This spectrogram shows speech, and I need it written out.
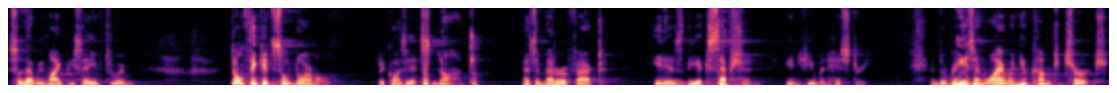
so that we might be saved through him. Don't think it's so normal because it's not. As a matter of fact, it is the exception in human history. And the reason why, when you come to church,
